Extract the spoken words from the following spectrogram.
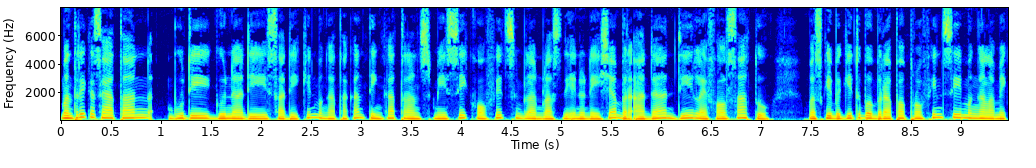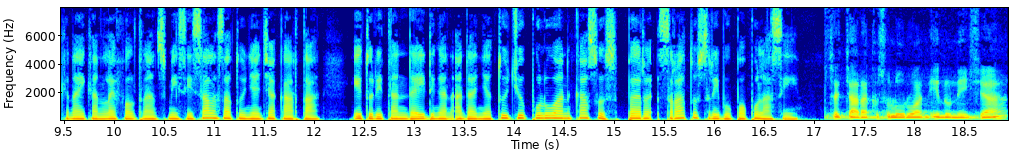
Menteri Kesehatan Budi Gunadi Sadikin mengatakan tingkat transmisi COVID-19 di Indonesia berada di level 1. Meski begitu beberapa provinsi mengalami kenaikan level transmisi salah satunya Jakarta. Itu ditandai dengan adanya 70-an kasus per 100 ribu populasi. Secara keseluruhan Indonesia,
